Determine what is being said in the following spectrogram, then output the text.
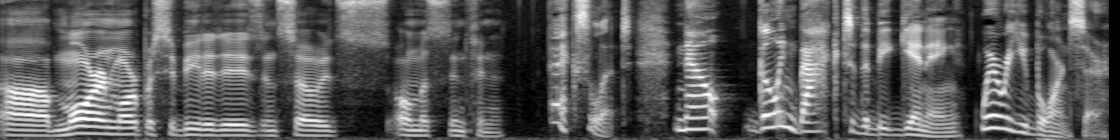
uh, more and more possibilities, and so it's almost infinite. Excellent. Now, going back to the beginning, where were you born, sir?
